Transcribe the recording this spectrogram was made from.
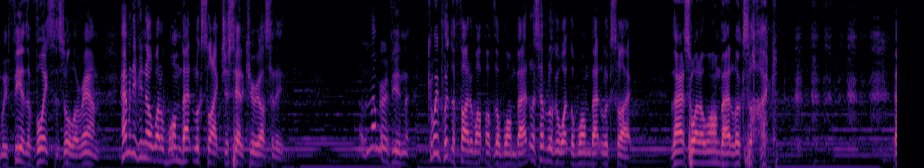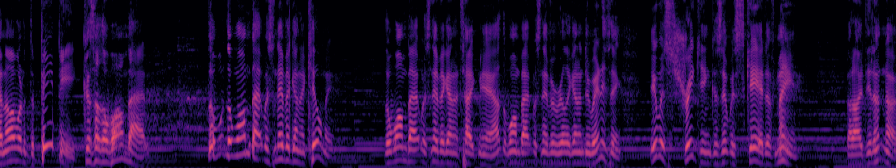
We fear the voices all around. How many of you know what a wombat looks like, just out of curiosity? A number of you. Know. Can we put the photo up of the wombat? Let's have a look at what the wombat looks like. That's what a wombat looks like. and I wanted to pee pee because of the wombat. The, the wombat was never going to kill me. The wombat was never going to take me out. The wombat was never really going to do anything. It was shrieking because it was scared of me, but I didn't know.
